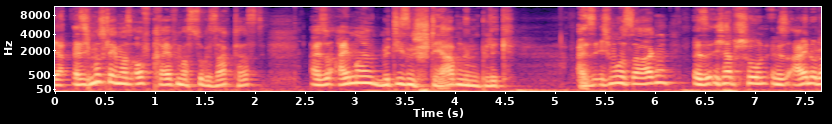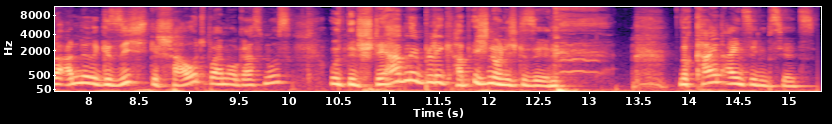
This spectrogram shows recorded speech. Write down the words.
Ja, also ich muss gleich mal was aufgreifen, was du gesagt hast. Also einmal mit diesem sterbenden Blick. Also ich muss sagen, also ich habe schon in das ein oder andere Gesicht geschaut beim Orgasmus und den sterbenden Blick habe ich noch nicht gesehen. noch keinen einzigen bis jetzt.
